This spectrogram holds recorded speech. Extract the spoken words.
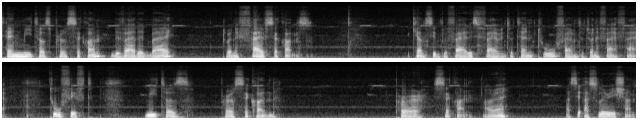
10 meters per second divided by 25 seconds. We can simplify this 5 into 10 2 5 into 25 5 2 fifth meters per second. Per second alright that's the acceleration.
